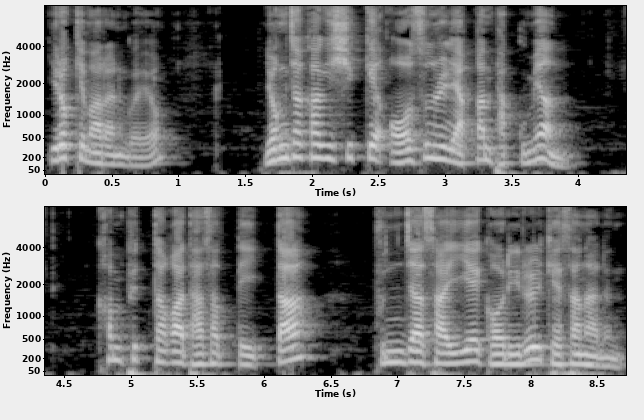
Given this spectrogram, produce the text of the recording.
이렇게 말하는 거예요. 영작하기 쉽게 어순을 약간 바꾸면 컴퓨터가 다섯 대 있다. 분자 사이의 거리를 계산하는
